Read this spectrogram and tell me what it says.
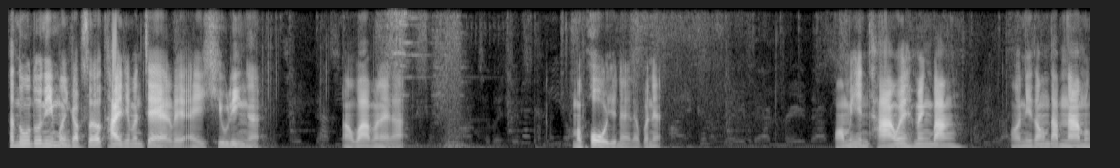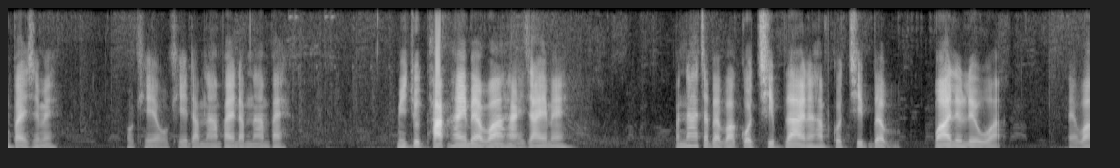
ธนูตัวนี้เหมือนกับเซิร์ฟไทยที่มันแจกเลยไอ้คิวลิงอะเอาว้าร์ปมาไหนละ มาโผล่อยู่ไหนแล้ววะเนี่ยมองไม่เห็นทางเว้ยแม่งบังอ๋อนี้ต้องดำน้ำลงไปใช่ไหม โอเค โอเค ดำน้ำไป ดำน้ำไป มีจุดพักให้แบบว่าหายใจไหม มันน่าจะแบบว่ากดชิปได้นะครับ กดชิปแบบว่ายเร็วๆอะแต่ว่า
